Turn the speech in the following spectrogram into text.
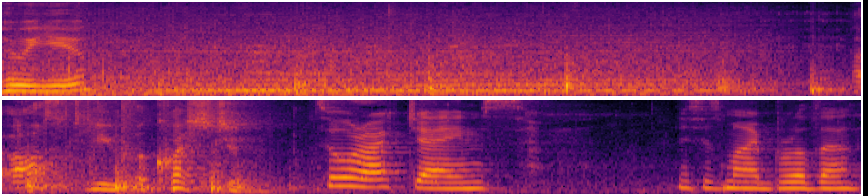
Who are you? asked you a question. It's all right, James. This is my brother.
